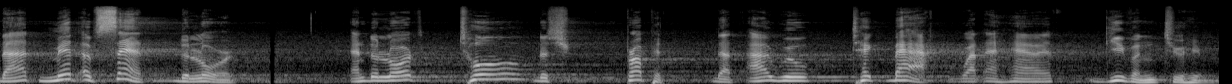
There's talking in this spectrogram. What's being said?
That made upset the Lord. And the Lord told the prophet that I will take back what I have given to him.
